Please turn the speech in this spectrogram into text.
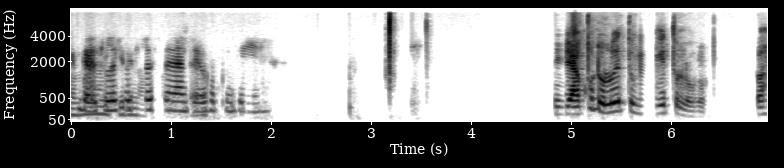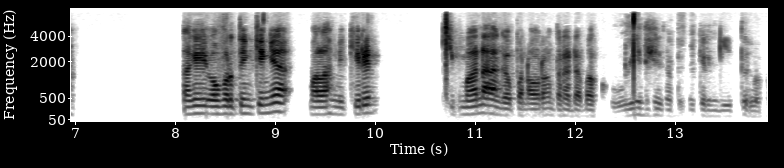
nggak mikirin selesai apa, nanti overthinkingnya Ya aku dulu itu gitu loh. Saking overthinkingnya malah mikirin gimana anggapan orang terhadap aku ini sampai mikirin gitu loh.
